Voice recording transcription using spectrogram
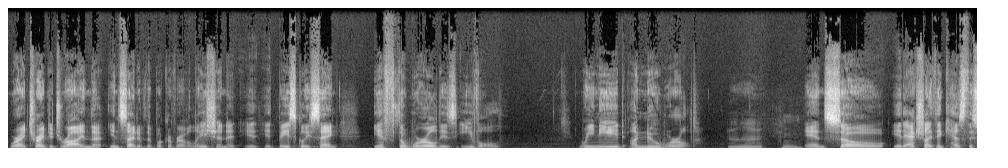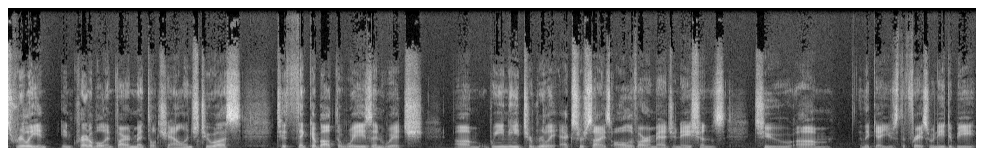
where I tried to draw in the inside of the book of Revelation. It, it, it basically saying, if the world is evil, we need a new world. And so it actually, I think, has this really in, incredible environmental challenge to us to think about the ways in which um, we need to really exercise all of our imaginations to, um, I think I used the phrase, we need to be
